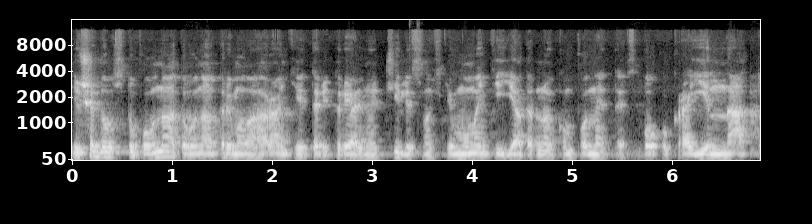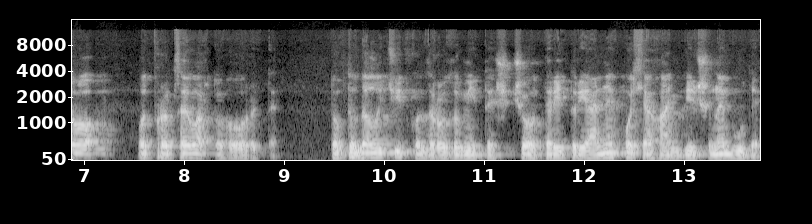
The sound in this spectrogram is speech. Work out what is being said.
І ще до вступу в НАТО вона отримала гарантії територіальної цілісності в моменті ядерної компоненти з боку країн НАТО. От про це варто говорити. Тобто дали чітко зрозуміти, що територіальних посягань більше не буде.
